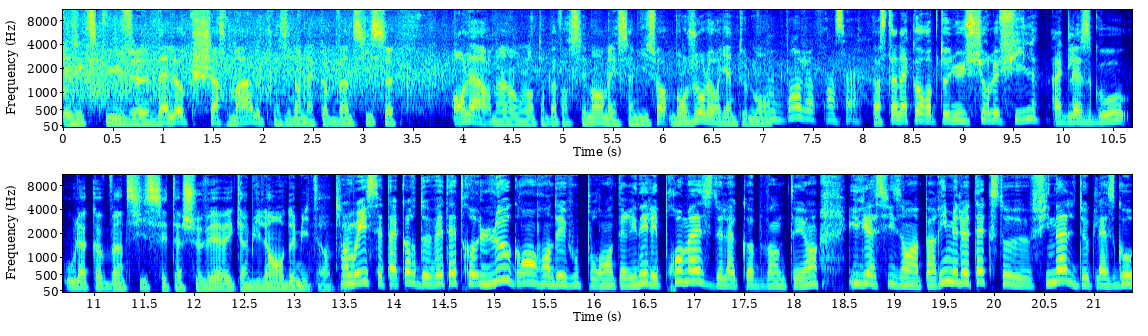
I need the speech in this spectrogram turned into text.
Les excuses d'Alok Sharma, le président de la COP26, en larmes. Hein, on l'entend pas forcément, mais samedi soir. Bonjour Lauriane tout le monde. Bonjour François. C'est un accord obtenu sur le fil à Glasgow où la COP26 s'est achevée avec un bilan en demi-teinte. Oui, cet accord devait être le grand rendez-vous pour entériner les promesses de la COP21 il y a six ans à Paris, mais le texte final de Glasgow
